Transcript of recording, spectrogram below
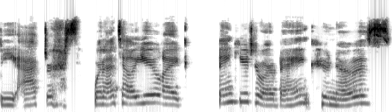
be actors, when I tell you like, thank you to our bank who knows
